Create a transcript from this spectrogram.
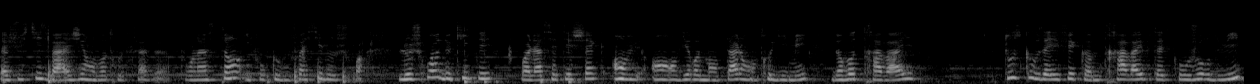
La justice va agir en votre faveur. Pour l'instant, il faut que vous fassiez le choix. Le choix de quitter voilà, cet échec environnemental, entre guillemets, dans votre travail. Tout ce que vous avez fait comme travail, peut-être qu'aujourd'hui,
